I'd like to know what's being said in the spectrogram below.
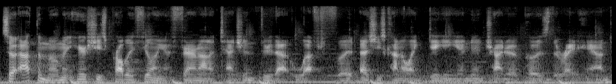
So at the moment here, she's probably feeling a fair amount of tension through that left foot as she's kind of like digging in and trying to oppose the right hand.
